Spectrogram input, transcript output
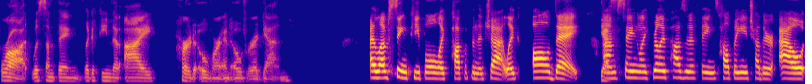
brought was something like a theme that I heard over and over again. I love seeing people like pop up in the chat like all day yes. um, saying like really positive things, helping each other out.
